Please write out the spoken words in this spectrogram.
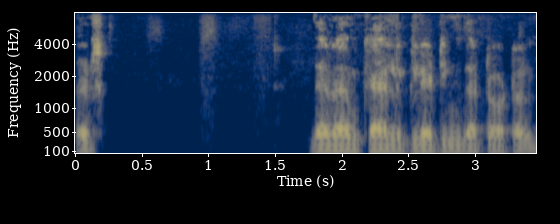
Let's, then I'm calculating the total.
